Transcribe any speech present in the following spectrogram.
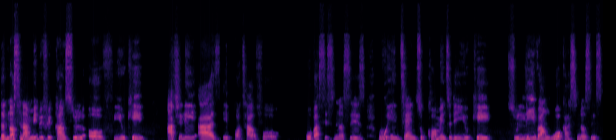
the Nursing and Midwifery Council of UK actually has a portal for overseas nurses who intend to come into the UK to live and work as nurses.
